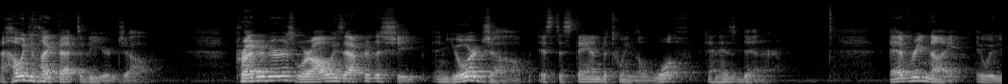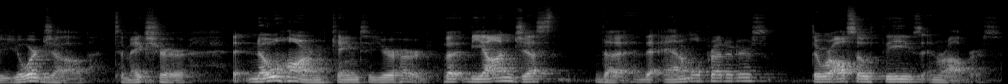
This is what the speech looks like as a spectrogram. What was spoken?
Now, how would you like that to be your job? Predators were always after the sheep, and your job is to stand between the wolf and his dinner. Every night, it was your job to make sure that no harm came to your herd. But beyond just the, the animal predators, there were also thieves and robbers.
